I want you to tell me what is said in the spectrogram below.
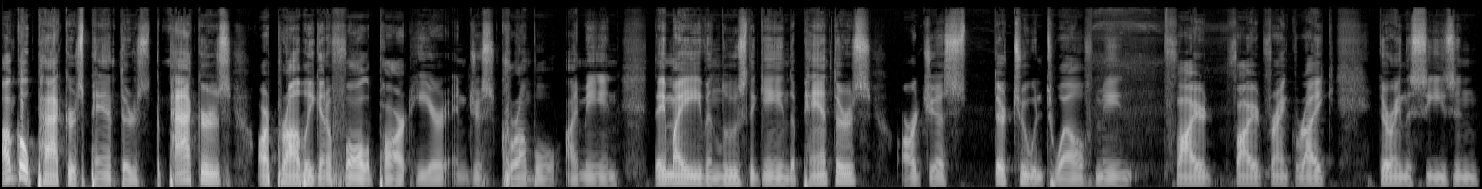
I'll go Packers Panthers. The Packers are probably going to fall apart here and just crumble. I mean, they might even lose the game. The Panthers are just they're 2 and 12. I mean, fired fired Frank Reich during the season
